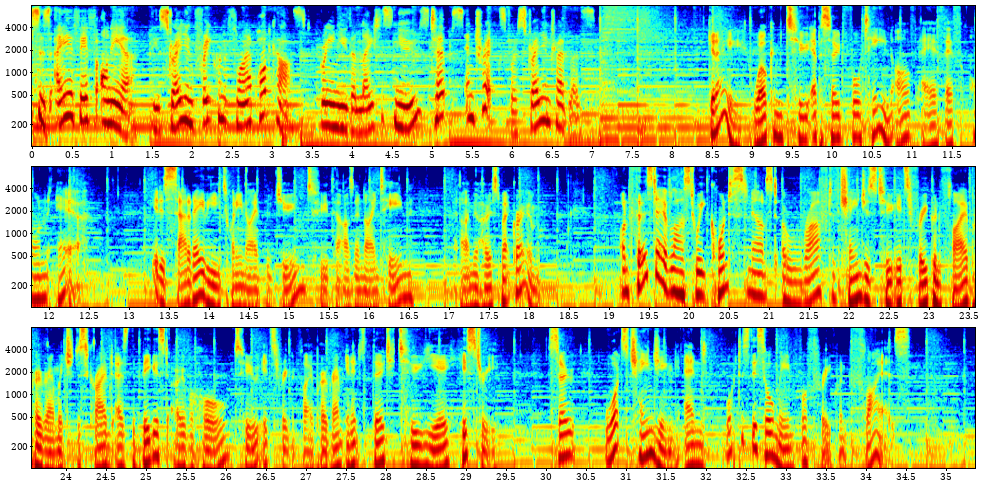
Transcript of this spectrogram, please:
This is AFF On Air, the Australian Frequent Flyer podcast, bringing you the latest news, tips, and tricks for Australian travellers. G'day, welcome to episode 14 of AFF On Air. It is Saturday, the 29th of June 2019, and I'm your host, Matt Graham. On Thursday of last week, Qantas announced a raft of changes to its frequent flyer program, which it described as the biggest overhaul to its frequent flyer program in its 32 year history. So, what's changing and what does this all mean for frequent flyers?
